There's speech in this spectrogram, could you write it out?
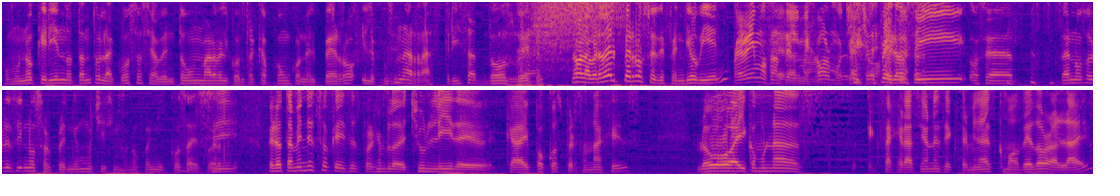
como no queriendo tanto la cosa, se aventó un Marvel contra Capcom con el perro y le puso una rastriza dos veces. No, la verdad el perro se defendió bien. Perdimos ante el no. mejor muchacho. Pero sí, o sea, Dan Osorio sí nos sorprendió muchísimo, no fue ni cosa de suerte. Sí, pero también eso que dices, por ejemplo, de Chun-Li, de que hay pocos personajes. Luego hay como unas exageraciones y extremidades como Dead or Alive.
